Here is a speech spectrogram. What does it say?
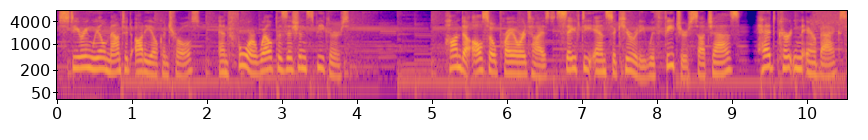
steering wheel mounted audio controls, and four well-positioned speakers. Honda also prioritized safety and security with features such as head curtain airbags,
